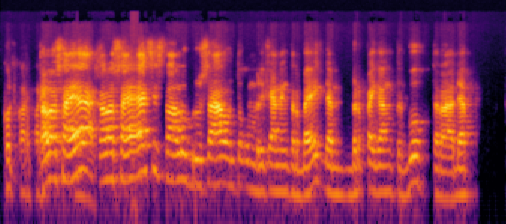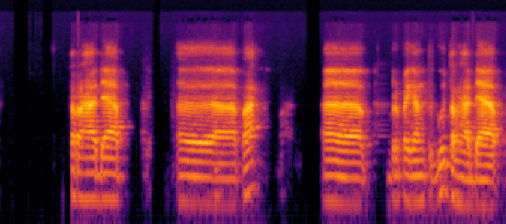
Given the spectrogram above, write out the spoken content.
good corporate. Kalau saya kalau saya sih selalu berusaha untuk memberikan yang terbaik dan berpegang teguh terhadap terhadap eh, apa eh, berpegang teguh terhadap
